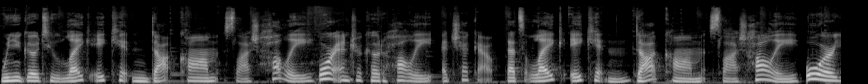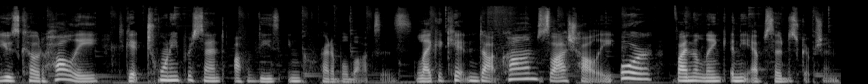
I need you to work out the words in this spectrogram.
when you go to likeakitten.com slash holly or enter code holly at checkout. That's likeakitten.com slash holly or use code holly to get 20% off of these incredible boxes. Likeakitten.com slash holly or find the link in the episode description.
